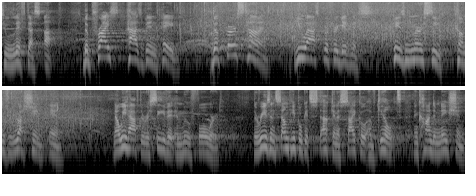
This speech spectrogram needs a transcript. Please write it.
to lift us up. The price has been paid. The first time you ask for forgiveness, His mercy comes rushing in. Now we have to receive it and move forward. The reason some people get stuck in a cycle of guilt and condemnation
